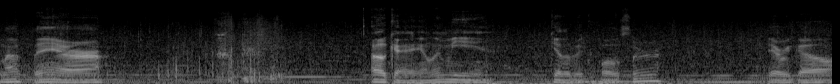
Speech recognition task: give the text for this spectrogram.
It's not there. Okay, let me get a bit closer. There we go.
